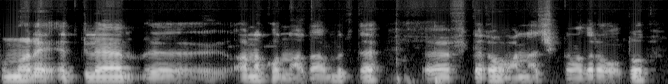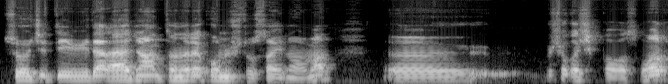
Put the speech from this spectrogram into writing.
bunları etkileyen e, ana konulardan biri de e, Fikret Orman'ın açıklamaları oldu. Sözcü TV'den Ercan Taner'e konuştu Sayın Orman. E, Birçok açıklaması var.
